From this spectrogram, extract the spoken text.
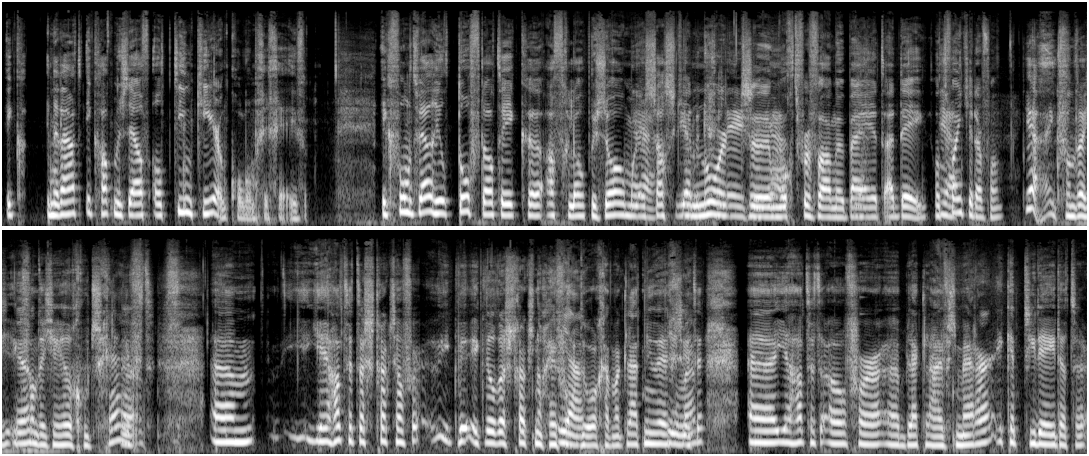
Ik, inderdaad, ik had mezelf al tien keer een column gegeven. Ik vond het wel heel tof dat ik eh, afgelopen zomer Ja, Saskia Noord gelezen, eh, ja. mocht vervangen bij het AD. Wat vond je daarvan? Ja, ik vond dat je, ik vond dat je heel goed schrijft. Ehm, je had het daar straks over. Ik wil, ik wil daar straks nog even Ja. op doorgaan, maar ik laat nu even Prima. zitten. Eh, je had het over Black Lives Matter. Ik heb het idee dat er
